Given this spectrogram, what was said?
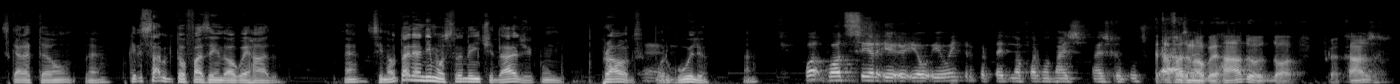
Os caras estão, né? Porque eles sabem que estão fazendo algo errado. Né? Senão estariam ali mostrando a identidade com proud, é. orgulho. Né? Pode ser, eu, eu, eu, interpretei de uma forma mais, mais rebuscada. Você está fazendo algo errado, Dov, por acaso?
